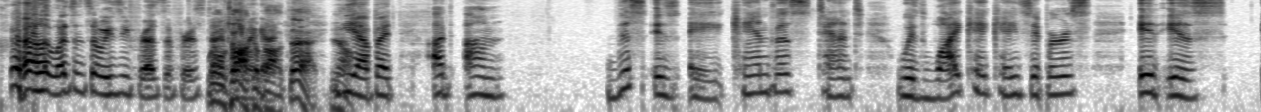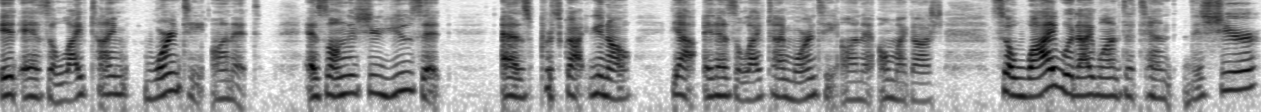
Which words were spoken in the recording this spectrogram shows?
well, it wasn't so easy for us the first time. we'll Oh talk God. about that. Yeah, but uh, um, this is a canvas tent with YKK zippers. It is. It has a lifetime warranty on it, as long as you use it as prescribed. You know, yeah, it has a lifetime warranty on it. Oh my gosh. So why would I want a tent this year?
